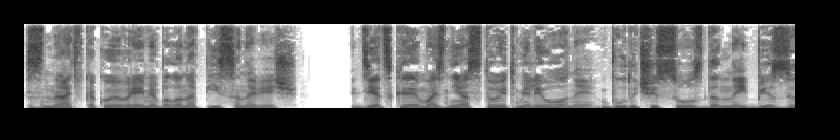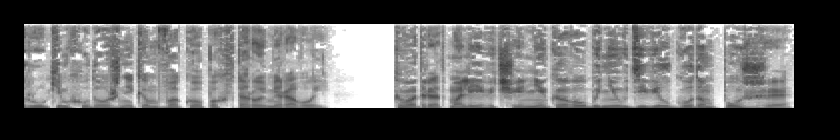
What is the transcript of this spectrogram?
знать, в какое время была написана вещь. Детская мазня стоит миллионы, будучи созданной безруким художником в окопах Второй мировой. Квадрат Малевича никого бы не удивил годом позже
